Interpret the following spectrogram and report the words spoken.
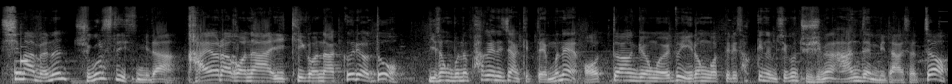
심하면은 죽을 수도 있습니다. 가열하거나 익히거나 끓여도 이 성분은 파괴되지 않기 때문에 어떠한 경우에도 이런 것들이 섞인 음식은 주시면 안 됩니다. 아셨죠?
